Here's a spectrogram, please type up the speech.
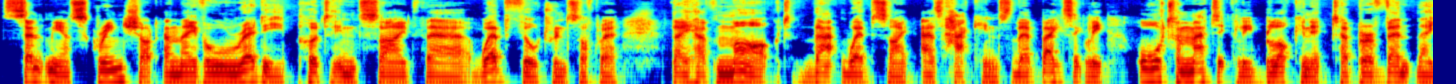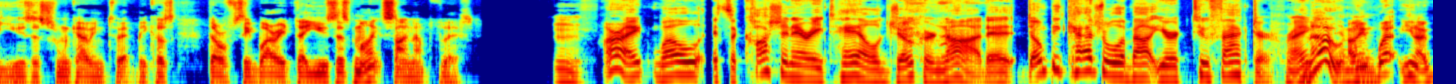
sent me a screenshot and they've already put inside their web filtering software, they have marked that website as hacking. So they're basically automatically blocking it to prevent their users from going to it because they're obviously worried their users might sign up for this. Mm. All right. Well, it's a cautionary tale, joke or not. Uh, don't be casual about your two factor, right? No, I mean, I mean well, you know,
